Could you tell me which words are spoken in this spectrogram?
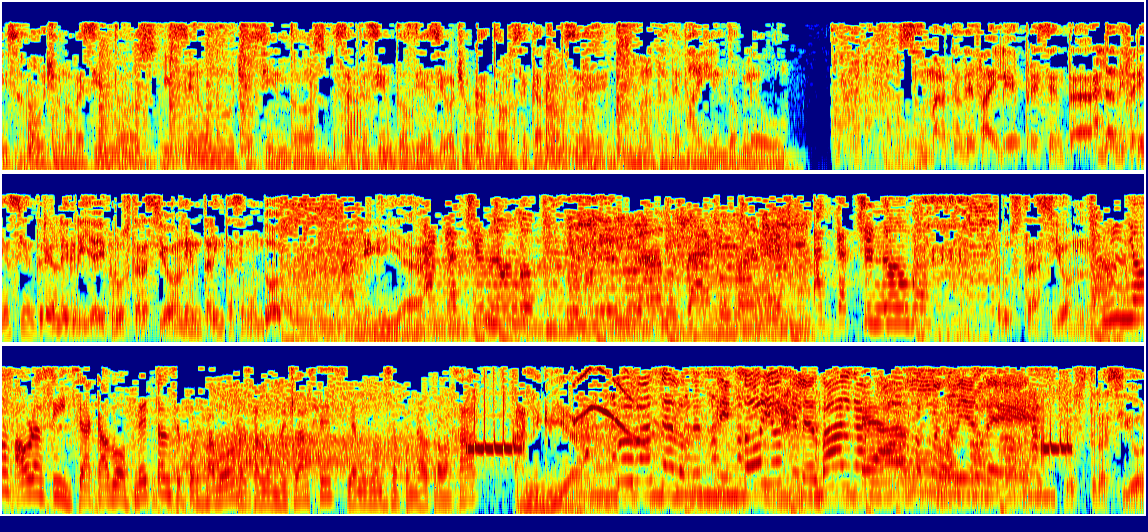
5166-8900 y 01800-718-1414. Marta de Baile en W. Marta de Baile presenta la diferencia entre alegría y frustración en 30 segundos. Alegría. Frustración. Niños, ahora sí, se acabó. Métanse, por favor, al salón de clases. Ya nos vamos a poner a trabajar. Alegría. Súbanse a los escritorios que les valga viene. Frustración.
